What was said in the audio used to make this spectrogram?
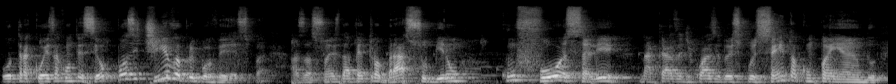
Outra coisa aconteceu positiva para o Ibovespa. As ações da Petrobras subiram com força ali na casa de quase 2%, acompanhando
